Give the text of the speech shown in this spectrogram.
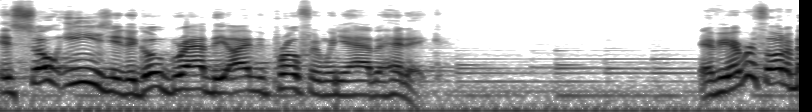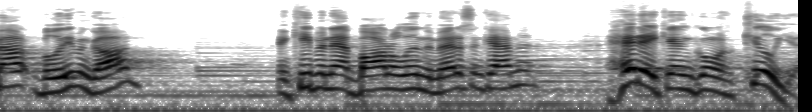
It's so easy to go grab the ibuprofen when you have a headache. Have you ever thought about believing God and keeping that bottle in the medicine cabinet? headache ain't going to kill you,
